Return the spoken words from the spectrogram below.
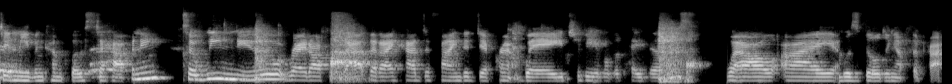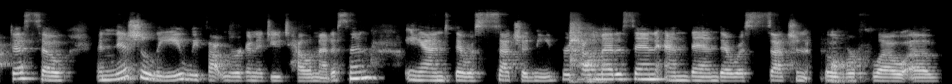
didn't even come close to happening. So we knew right off of that that I had to find a different way to be able to pay bills while I was building up the practice. So initially, we thought we were going to do telemedicine, and there was such a need for telemedicine. And then there was such an overflow of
